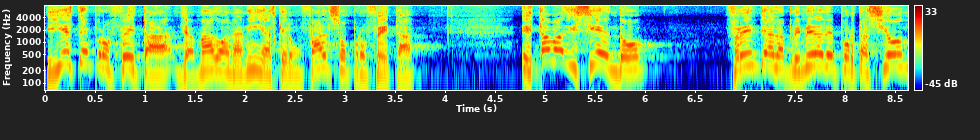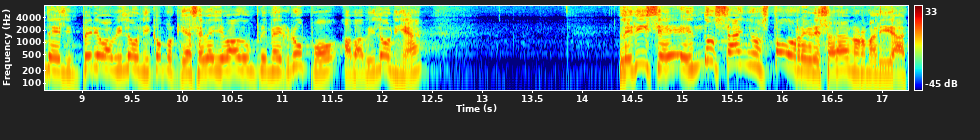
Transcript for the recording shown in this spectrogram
Y este profeta llamado Ananías, que era un falso profeta, estaba diciendo frente a la primera deportación del imperio babilónico, porque ya se había llevado un primer grupo a Babilonia, le dice, en dos años todo regresará a la normalidad.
